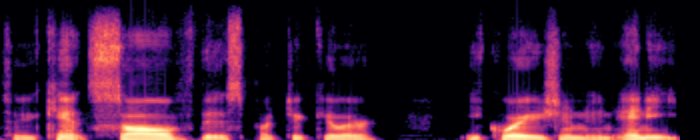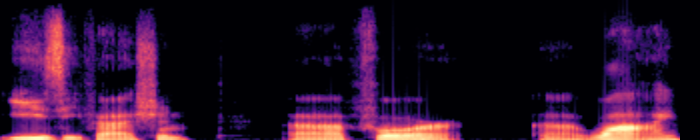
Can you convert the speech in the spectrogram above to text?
So you can't solve this particular equation in any easy fashion uh, for uh, y,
